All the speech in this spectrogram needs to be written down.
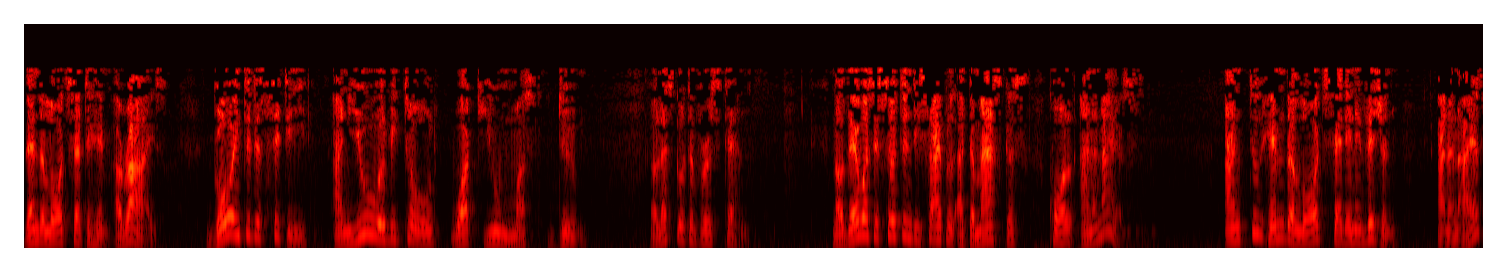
Then the Lord said to him, Arise, go into the city, and you will be told what you must do. Now let's go to verse 10. Now there was a certain disciple at Damascus called Ananias. And to him the Lord said in a vision, Ananias?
